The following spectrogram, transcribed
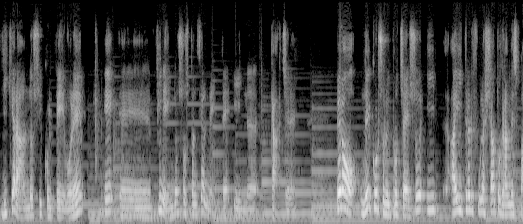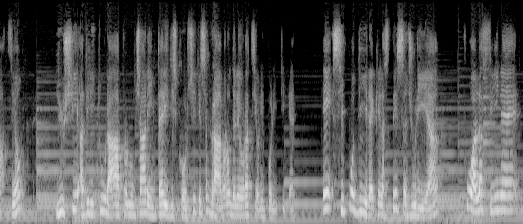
dichiarandosi colpevole e eh, finendo sostanzialmente in carcere. Però nel corso del processo a Hitler fu lasciato grande spazio riuscì addirittura a pronunciare interi discorsi che sembravano delle orazioni politiche. E si può dire che la stessa giuria fu alla fine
